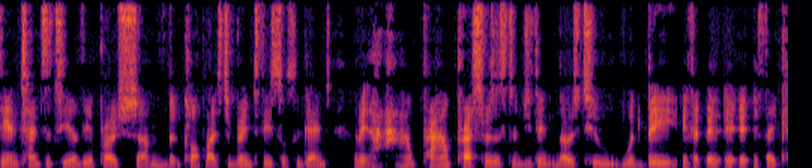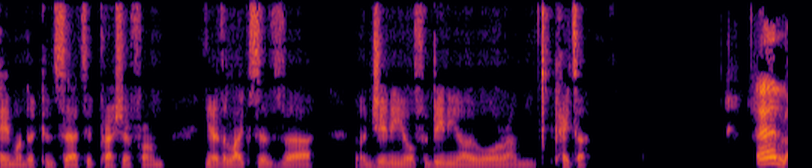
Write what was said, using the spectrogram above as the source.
the intensity of the approach um, that Klopp likes to bring to these sorts of games. I mean, how how press resistant do you think those two would be if it, if they came under concerted pressure from you know the likes of uh, Gini or Fabinho or um, Keita? Um,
